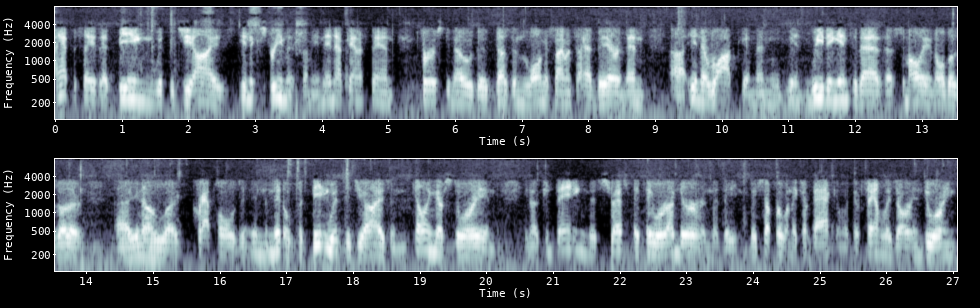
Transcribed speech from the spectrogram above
I have to say that being with the GIs in extremis, I mean, in Afghanistan first, you know, the dozen long assignments I had there, and then uh, in Iraq, and then in, weaving into that uh, Somalia and all those other uh, you know, uh, crap holes in the middle. But being with the GIs and telling their story and, you know, conveying the stress that they were under and that they, they suffer when they come back and what their families are enduring.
